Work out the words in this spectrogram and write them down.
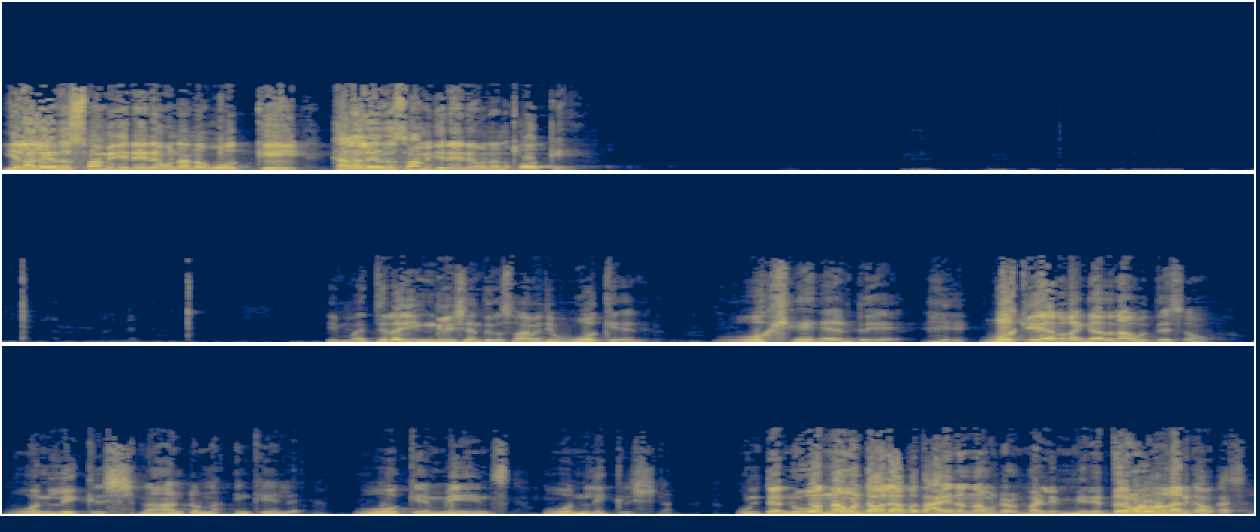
ఇలా లేదు స్వామిజీ నేనే ఉన్నాను. ఓకే. కళ లేదు స్వామీజీ నేనే ఉన్నాను. ఓకే. ఈ మధ్యలో ఇంగ్లీష్ ఎందుకు స్వామీజీ? ఓకే అని. ఓకే అంటే ఓకే అనడం కాదు నా ఉద్దేశం. ఓన్లీ కృష్ణ అంటున్నా. ఇంకేం లే. Okay means only Krishna. ఉంటే నువ్వన్నా ఉంటావు? లేకపోతే ఆయనన్నా ఉంటాడు. మళ్ళీ మీరిద్దరు కూడా ఉండడానికి అవకాశం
